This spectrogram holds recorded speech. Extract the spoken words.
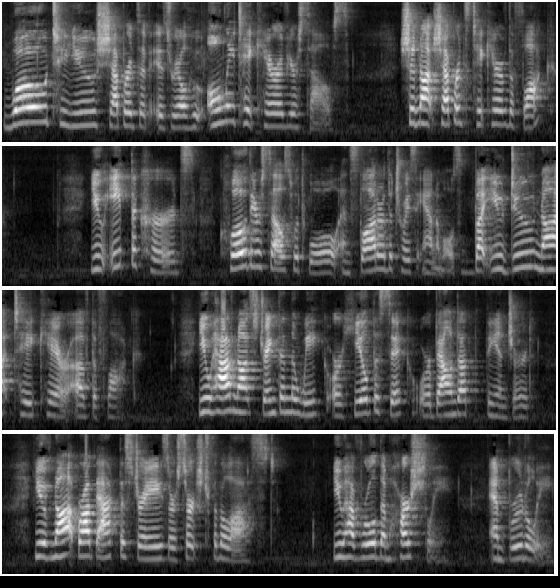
Woe to you, shepherds of Israel, who only take care of yourselves. Should not shepherds take care of the flock? You eat the curds Clothe yourselves with wool and slaughter the choice animals, but you do not take care of the flock. You have not strengthened the weak, or healed the sick, or bound up the injured. You have not brought back the strays, or searched for the lost. You have ruled them harshly and brutally,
